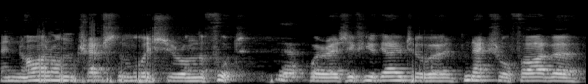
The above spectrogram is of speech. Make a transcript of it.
And nylon traps the moisture on the foot. Yeah. Whereas if you go to a natural fibre,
